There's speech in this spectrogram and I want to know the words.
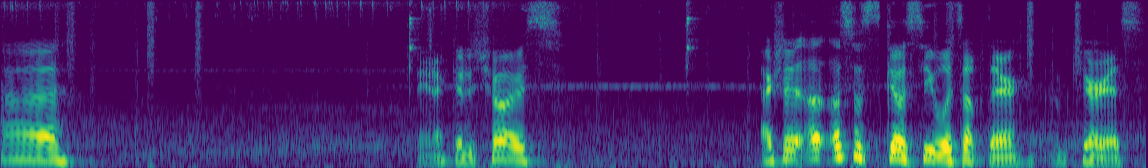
Uh... May not get a choice. Actually, let's just go see what's up there. I'm curious.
